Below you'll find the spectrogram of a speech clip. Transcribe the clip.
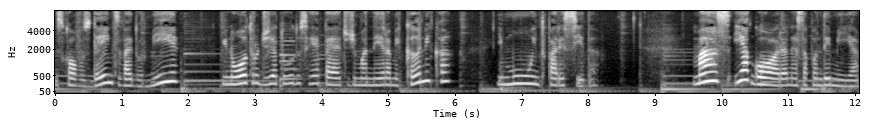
escova os dentes, vai dormir. E no outro dia tudo se repete de maneira mecânica e muito parecida. Mas e agora nessa pandemia?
